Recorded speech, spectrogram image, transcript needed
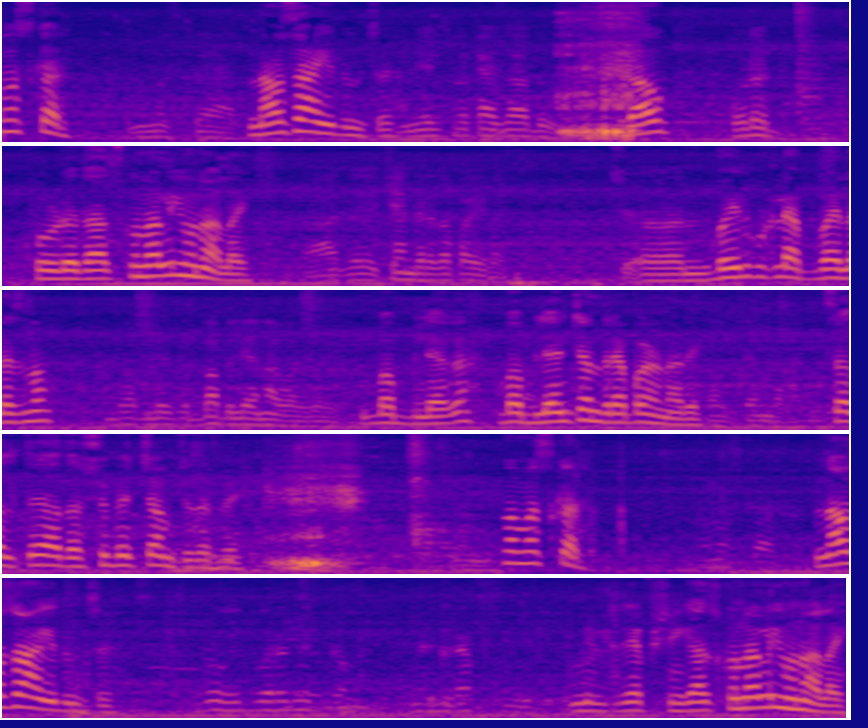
नमस्कार. नमस्कार. नाव सांगा की तुमचं. अनिल प्रकाश जाधव. गाव? कोडत खोडत आज कुणाला घेऊन आलाय? आज चंद्राचा पायरा च- बैल कुठल्या बैलाचं नाव? बबल्याचं बबल्या नावाचा बबल्या का? बबल्या आणि चंद्र्या पळणार आहे. चंद्रा. चालतंय आता. शुभेच्छा आमच्यातर्फे. नमस्कार. नमस्कार. नाव सांगा की तुमचं. रोहित भरत निकम मिलिटरी ऑप्शन आज कुणाला घेऊन आलाय?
